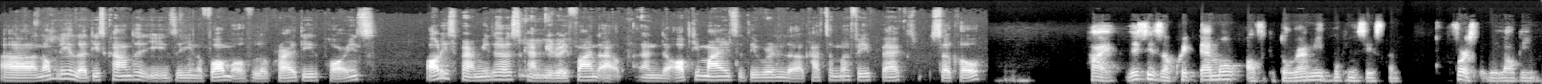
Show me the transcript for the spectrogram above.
Uh, normally, the discount is in the form of the credit points. All these parameters can be refined and optimized during the customer feedback cycle. Hi, this is a quick demo of the Doremi booking system. First, we log in.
